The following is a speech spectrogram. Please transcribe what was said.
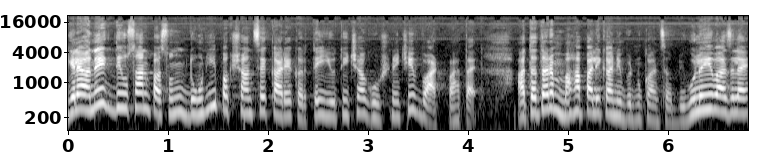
गेल्या अनेक दिवसांपासून दोन्ही पक्षांचे कार्यकर्ते युतीच्या घोषणेची वाट पाहत आहेत आता तर महापालिका निवडणुकांचं बिगुलही वाजलंय.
